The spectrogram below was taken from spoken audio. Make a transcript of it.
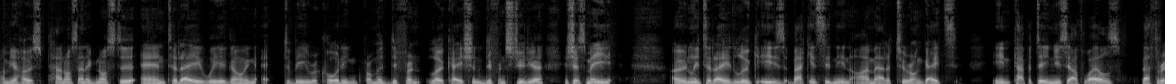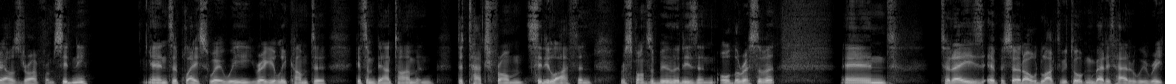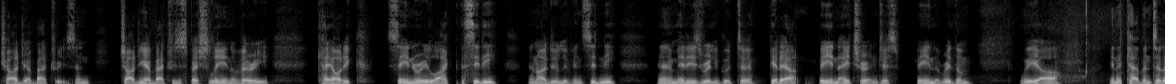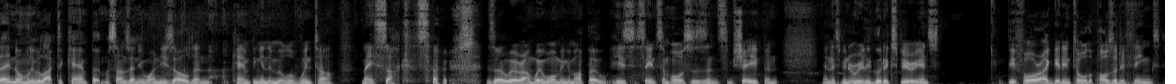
I'm your host, Panos Anagnostou, and today we are going to be recording from a different location, a different studio. It's just me only today. Luke is back in Sydney, and I'm out a Turon Gates in Capertee, New South Wales, about three hours drive from Sydney. And it's a place where we regularly come to get some downtime and detach from city life and responsibilities and all the rest of it. And today's episode I would like to be talking about is how do we recharge our batteries and charging our batteries, especially in a very chaotic scenery like the city. And I do live in Sydney. Um, it is really good to get out, be in nature and just be in the rhythm. We are in a cabin today. Normally we like to camp, but my son's only one years old and camping in the middle of winter may suck. So, so we're, um, we're warming him up, but he's seen some horses and some sheep and, and it's been a really good experience before I get into all the positive things,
